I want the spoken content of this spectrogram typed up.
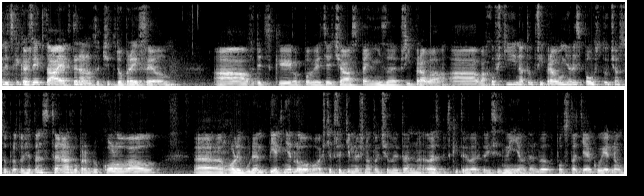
Vždycky každý ptá, jak teda natočit dobrý film a vždycky odpověď je čas, peníze, příprava a Vachovští na tu přípravu měli spoustu času, protože ten scénář opravdu koloval eh, Hollywoodem pěkně dlouho, ještě předtím, než natočili ten lesbický thriller, který si zmínil, ten byl v podstatě jako jednou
